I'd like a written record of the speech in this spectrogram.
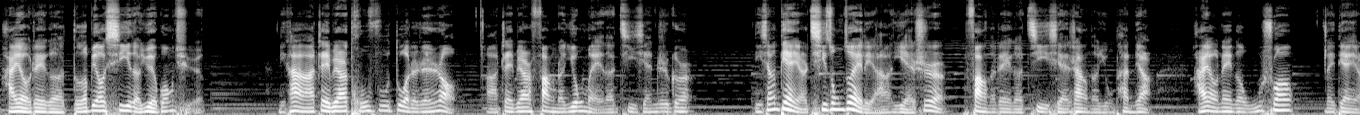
还有这个德彪西的《月光曲》。你看啊，这边屠夫剁着人肉啊，这边放着优美的《季弦之歌》。你像电影《七宗罪》里啊，也是放的这个《季弦上的咏叹调》。还有那个无双那电影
